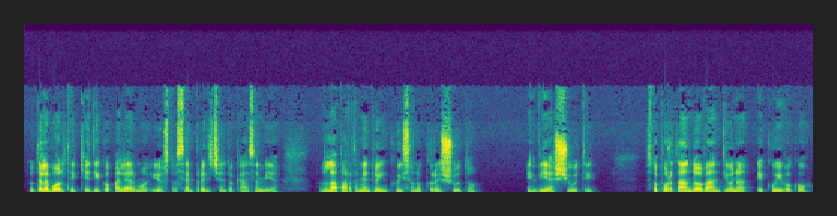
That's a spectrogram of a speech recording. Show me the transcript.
Tutte le volte che dico Palermo io sto sempre dicendo casa mia, l'appartamento in cui sono cresciuto, in via Asciuti. Sto portando avanti un equivoco,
